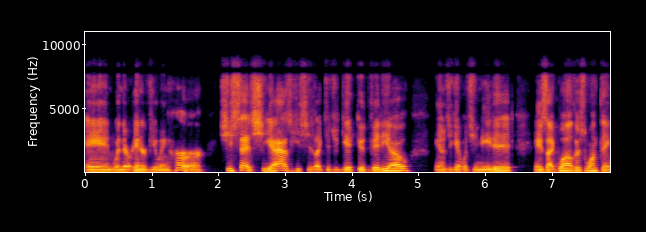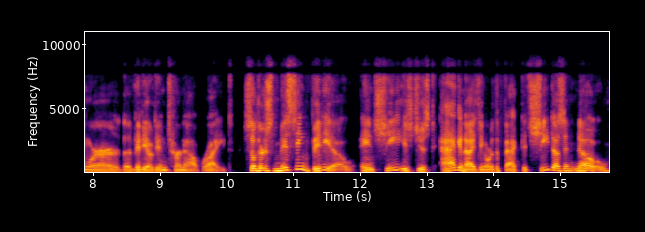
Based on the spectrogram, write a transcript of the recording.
And when they're interviewing her she says she asks he, she's like did you get good video? You know did you get what you needed? And he's like well there's one thing where the video didn't turn out right. So there's missing video and she is just agonizing over the fact that she doesn't know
